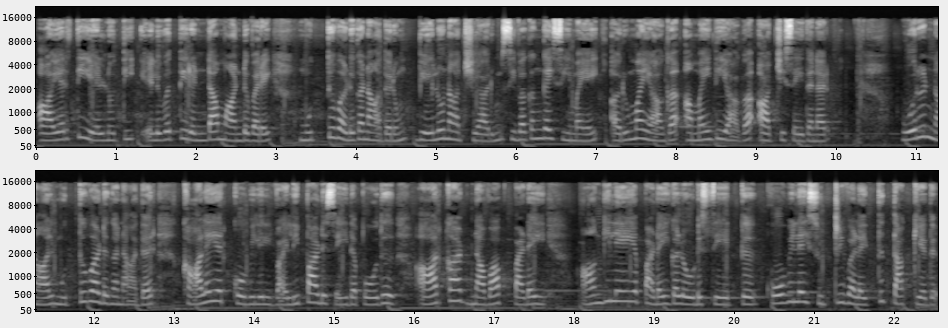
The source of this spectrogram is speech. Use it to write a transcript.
ஆயிரத்தி எழுநூற்றி எழுபத்தி ரெண்டாம் ஆண்டு வரை முத்துவடுகநாதரும் வேலுநாச்சியாரும் சிவகங்கை சீமையை அருமையாக அமைதியாக ஆட்சி செய்தனர். ஒரு நாள் முத்துவடுகநாதர் காளையர் கோவிலில் வழிபாடு செய்தபோது ஆர்காட் நவாப் படை ஆங்கிலேய படைகளோடு சேர்த்து கோவிலை சுற்றி வளைத்து தாக்கியது.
